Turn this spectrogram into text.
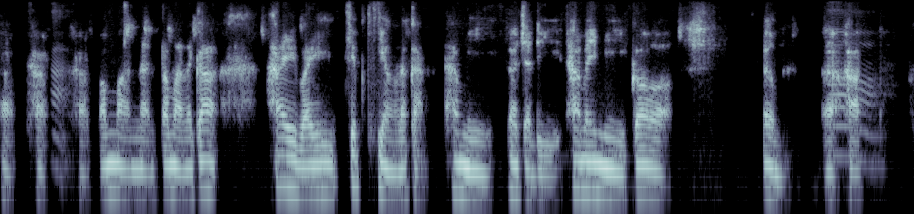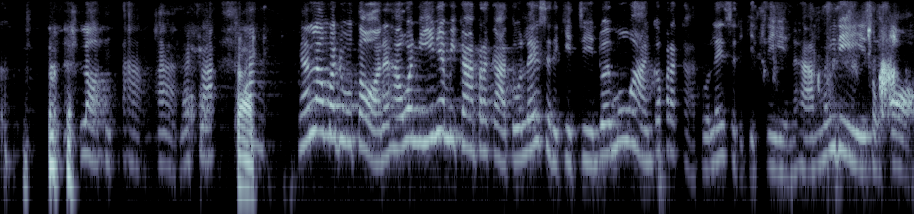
ครับครับค่ะครับประมาณนั้นประมาณนั้นก็ให้ไว้เทียบเคียงแล้วกัน ถ้ามีก็จะดี ถ้าไม่มีก็เอิ่มอ่าครับก็รอติดตามอ่านะคะครับอะงั้นเรามาดูต่อนะคะ วันนี้เนี่ยมีการประกาศตัวเลขเศรษฐกิจจีน ด้วยเมื่อวานก็ประกาศตัวเลขเศรษฐกิจจีนนะคะไม่ดีส่งออก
